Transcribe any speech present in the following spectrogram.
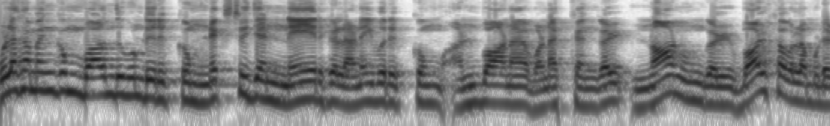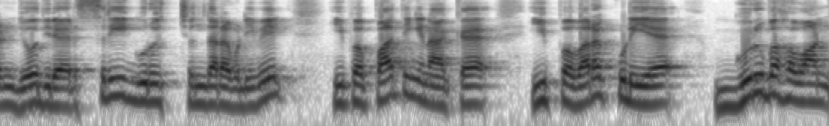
உலகமெங்கும் வாழ்ந்து கொண்டிருக்கும் நெக்ஸ்ட் ஜென் நேயர்கள் அனைவருக்கும் அன்பான வணக்கங்கள். நான் உங்கள் வாழ்க வளமுடன் ஜோதிடர் ஸ்ரீ குரு சுந்தர வடிவேல். இப்போ பார்த்தீங்கன்னாக்க இப்போ வரக்கூடிய குரு பகவான்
